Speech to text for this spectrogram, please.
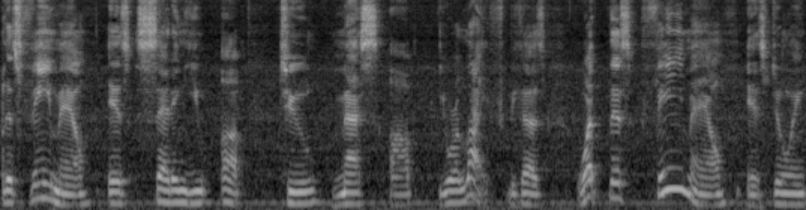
this female is setting you up to mess up your life. Because what this female is doing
